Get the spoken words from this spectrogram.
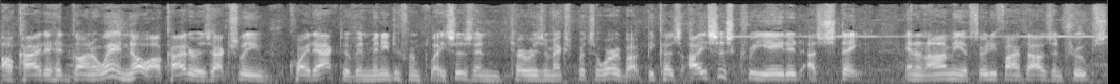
Al Qaeda had gone away. No, Al Qaeda is actually quite active in many different places, and terrorism experts are worried about it because ISIS created a state and an army of 35,000 troops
